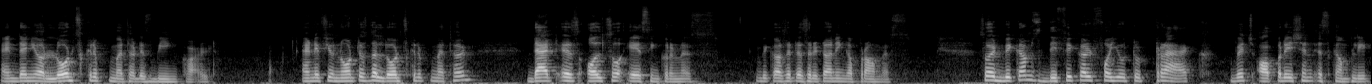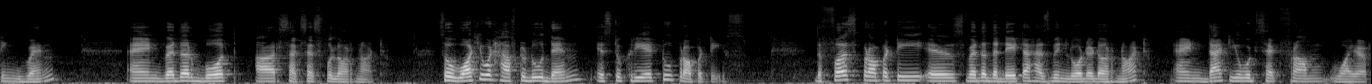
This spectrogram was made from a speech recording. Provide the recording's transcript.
and then your load script method is being called. And if you notice the load script method, that is also asynchronous because it is returning a promise. So it becomes difficult for you to track which operation is completing when and whether both are successful or not. So what you would have to do then is to create two properties. The first property is whether the data has been loaded or not and that you would set from wire.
